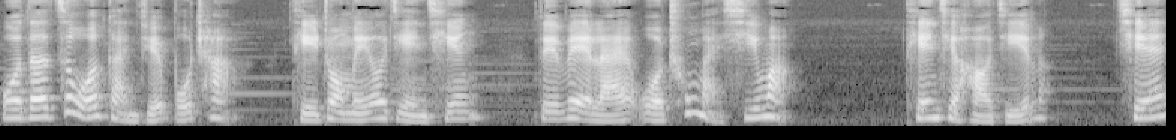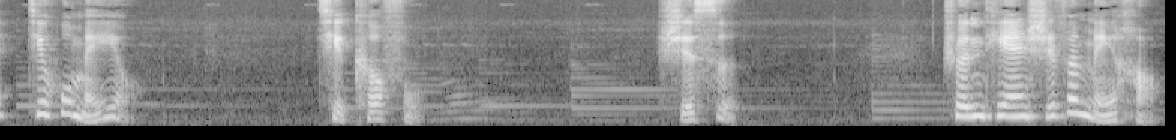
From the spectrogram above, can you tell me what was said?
我的自我感觉不差，体重没有减轻，对未来我充满希望。天气好极了，钱几乎没有。契科夫。十四。春天十分美好，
